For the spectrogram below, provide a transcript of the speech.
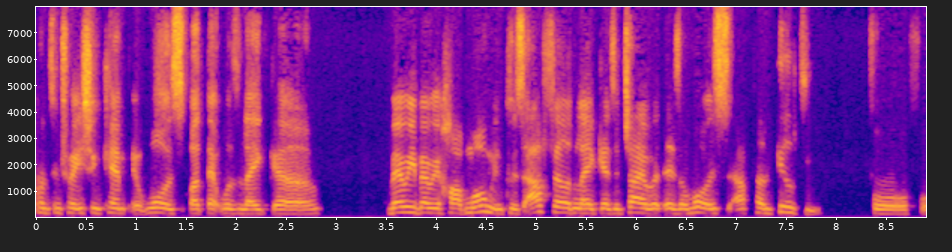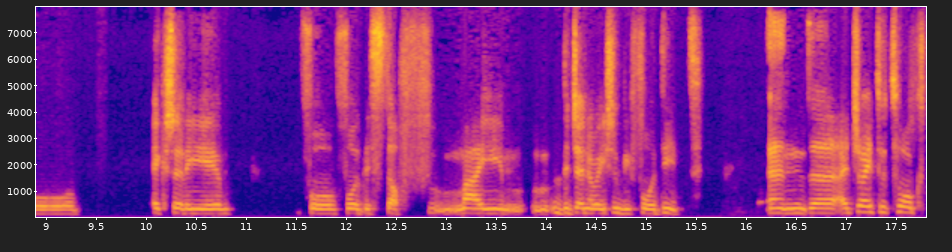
concentration camp it was, but that was like a very very hard moment because I felt like as a child as I was, I felt guilty for for actually for for this stuff my the generation before did and uh, I tried to talk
